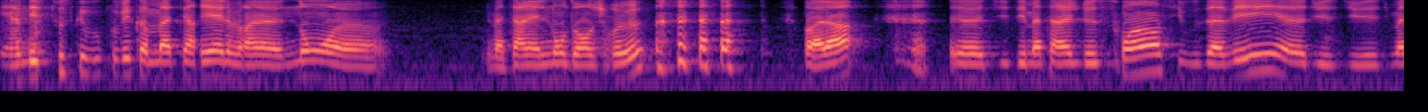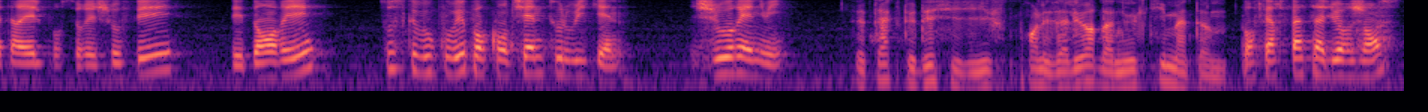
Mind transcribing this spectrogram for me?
Et amener tout ce que vous pouvez comme matériel non, matériel non dangereux. voilà. Euh, des matériels de soins si vous avez, euh, du, matériel pour se réchauffer, des denrées, tout ce que vous pouvez pour qu'on tienne tout le week-end, jour et nuit. Cet acte décisif prend les allures d'un ultimatum. Pour faire face à l'urgence,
